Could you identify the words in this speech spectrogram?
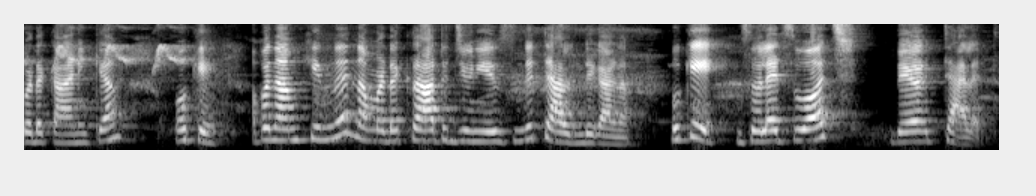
കൂടെ കാണിക്കാം. ഓക്കെ അപ്പോൾ നമുക്കിന്ന് നമ്മുടെ ക്രാഫ്റ്റ് ജൂനിയേഴ്സിന്റെ ടാലന്റ് കാണാം. Okay so let's watch the talent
